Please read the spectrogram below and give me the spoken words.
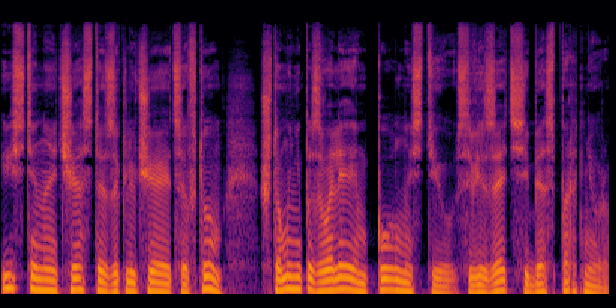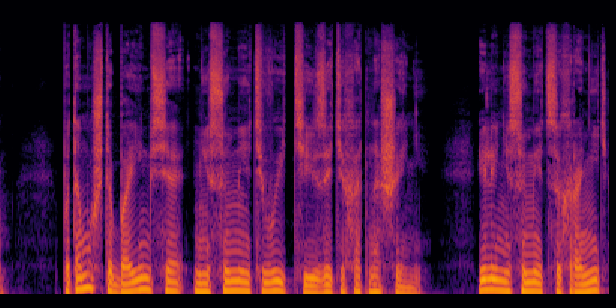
Истина часто заключается в том, что мы не позволяем полностью связать себя с партнером, потому что боимся не суметь выйти из этих отношений или не суметь сохранить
